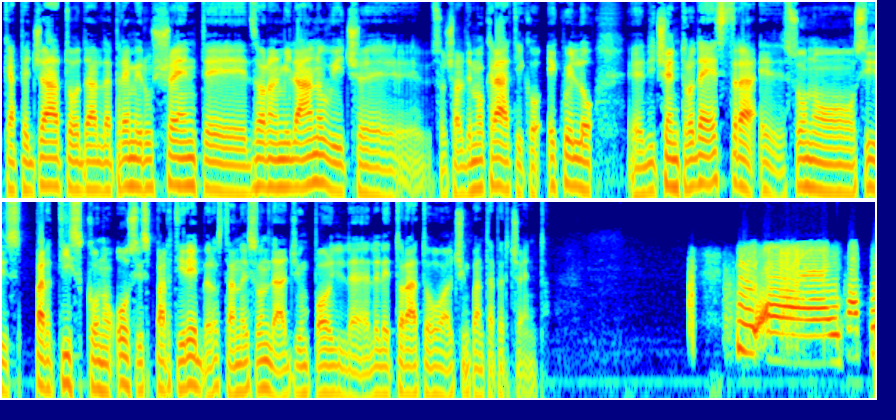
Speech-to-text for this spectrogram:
capeggiato dal premier uscente Zoran Milanovic, eh, socialdemocratico, e quello eh, di centrodestra, eh, sono, si spartiscono o si spartirebbero, stando ai sondaggi, un po' il, l'elettorato al 50%. Sì, eh, infatti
